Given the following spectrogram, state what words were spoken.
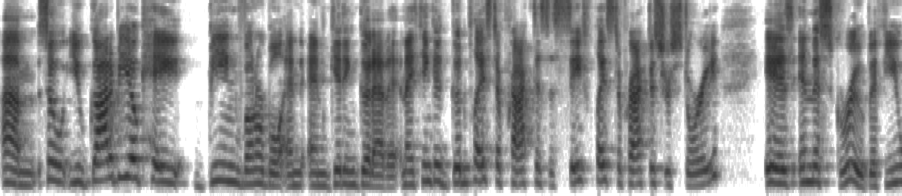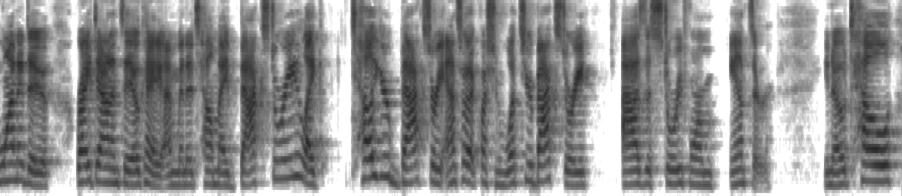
Um, so you've got to be okay being vulnerable and and getting good at it. And I think a good place to practice, a safe place to practice your story, is in this group. If you wanted to write down and say, okay, I'm going to tell my backstory, like tell your backstory, answer that question, what's your backstory as a story form answer? You know, tell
